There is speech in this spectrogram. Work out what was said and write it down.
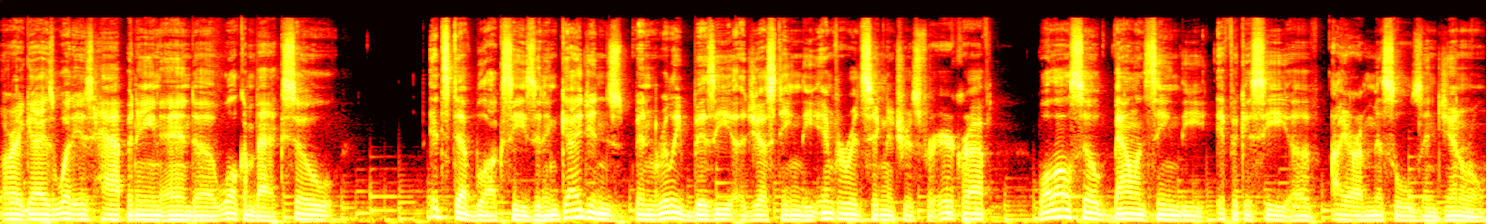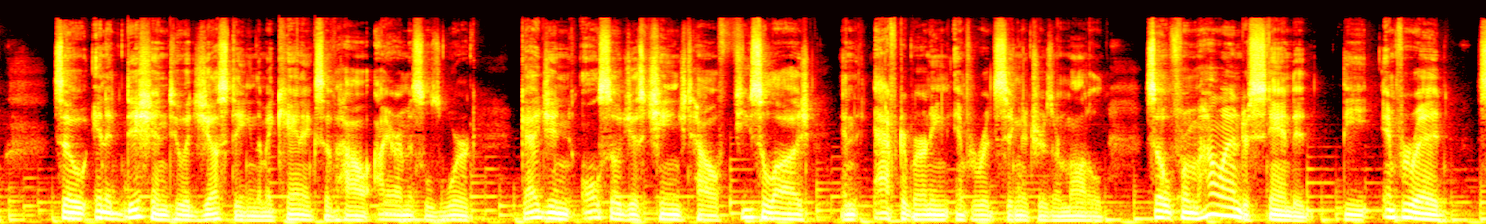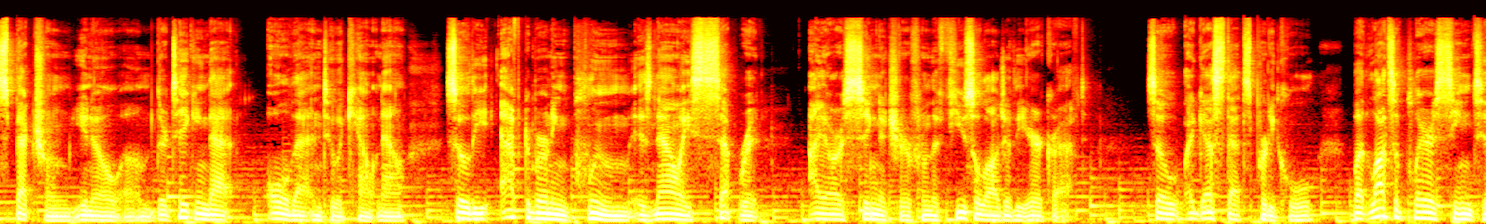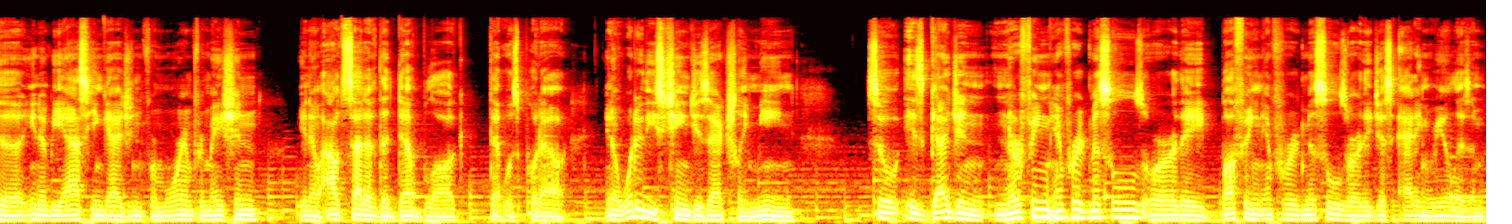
Alright guys, what is happening and uh, welcome back. So it's devblog season and Gaijin's been really busy adjusting the infrared signatures for aircraft while also balancing the efficacy of IR missiles in general. So in addition to adjusting the mechanics of how IR missiles work, Gaijin also just changed how fuselage and afterburning infrared signatures are modeled. So from how I understand it, the infrared spectrum, you know, um, they're taking that all of that into account now. So the afterburning plume is now a separate IR signature from the fuselage of the aircraft. So I guess that's pretty cool. But lots of players seem to, you know, be asking Gaijin for more information, you know, outside of the dev blog that was put out. You know, what do these changes actually mean? So is Gaijin nerfing infrared missiles or are they buffing infrared missiles or are they just adding realism?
